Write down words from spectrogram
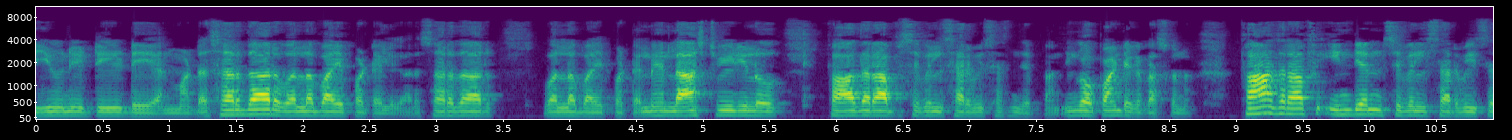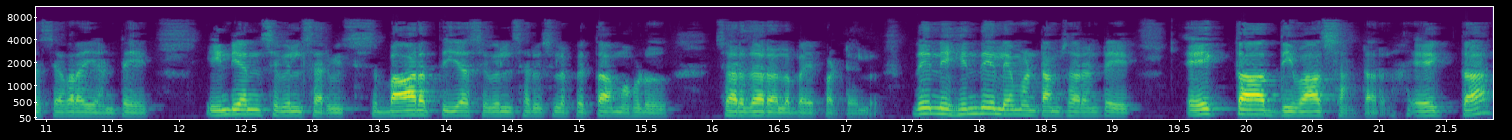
యూనిటీ డే అనమాట సర్దార్ వల్లభాయ్ పటేల్ గారు. సర్దార్ వల్లభాయ్ పటేల్. నేను లాస్ట్ వీడియోలో ఫాదర్ ఆఫ్ సివిల్ సర్వీసెస్ అని చెప్పాను. ఇంకో పాయింట్ ఇక్కడ రాసుకున్నా. Father of Indian civil services ఎవరై అంటే ఇండియన్ సివిల్ సర్వీసెస్ భారతీయ సివిల్ సర్వీసుల పితామహుడు సర్దార్ వల్లభాయ్ పటేల్. దీన్ని హిందీలో ఏమంటాం సార్ అంటే ఏక్తా దివాస్ అంటారు. ఏక్తా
